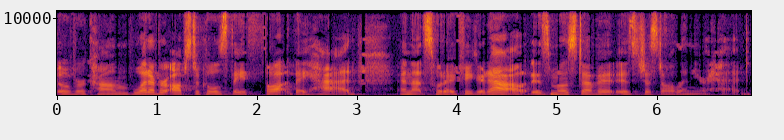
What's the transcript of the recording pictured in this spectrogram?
overcome whatever obstacles they thought they had, and that's what I figured out. Is most of it is just all in your head.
